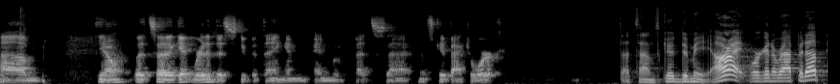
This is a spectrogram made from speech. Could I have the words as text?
um, you know, let's get rid of this stupid thing and, and let's, let's get back to work. That sounds good to me. All right, we're going to wrap it up.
